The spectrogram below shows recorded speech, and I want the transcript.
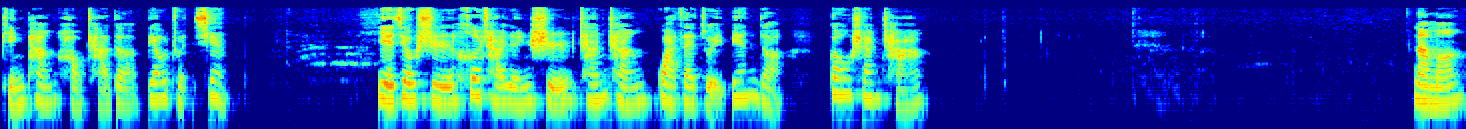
评判好茶的标准线。也就是喝茶人士常常挂在嘴边的高山茶。那么，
